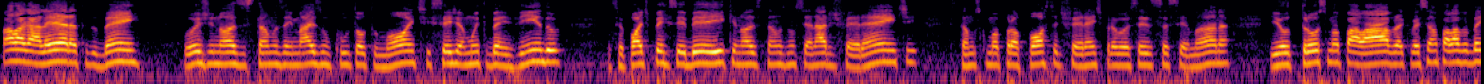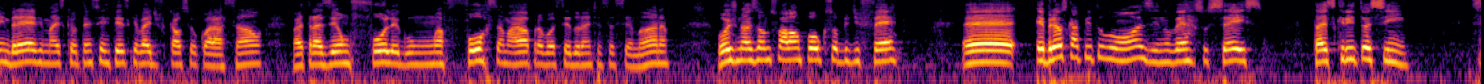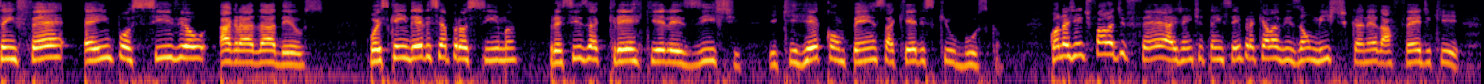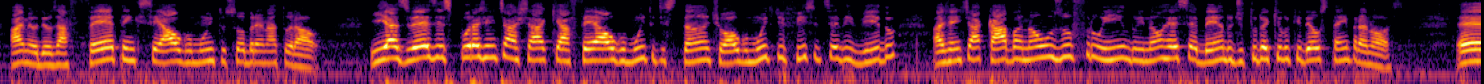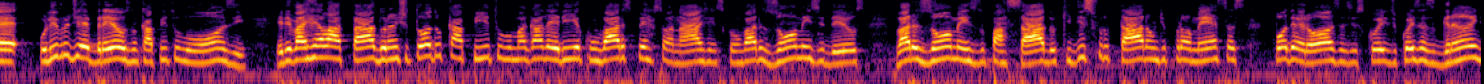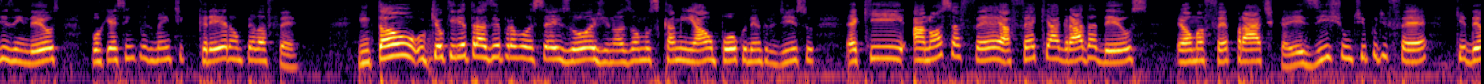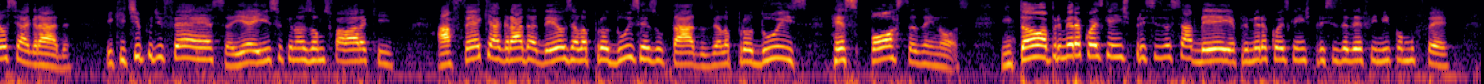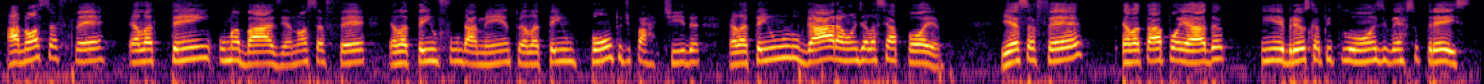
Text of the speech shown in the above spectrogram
Fala galera, tudo bem? Hoje nós estamos em mais um culto Alto Monte. Seja muito bem-vindo. Você pode perceber aí que nós estamos num cenário diferente, estamos com uma proposta diferente para vocês essa semana. E eu trouxe uma palavra que vai ser uma palavra bem breve, mas que eu tenho certeza que vai edificar o seu coração, vai trazer um fôlego, uma força maior para você durante essa semana. Hoje nós vamos falar um pouco sobre de fé. É, Hebreus capítulo 11, no verso 6, está escrito assim: sem fé é impossível agradar a Deus, pois quem dele se aproxima precisa crer que ele existe e que recompensa aqueles que o buscam. Quando a gente fala de fé, a gente tem sempre aquela visão mística, né, da fé de que, ai meu Deus, a fé tem que ser algo muito sobrenatural. E às vezes, por a gente achar que a fé é algo muito distante ou algo muito difícil de ser vivido, a gente acaba não usufruindo e não recebendo de tudo aquilo que Deus tem para nós. É, o livro de Hebreus, no capítulo 11, ele vai relatar durante todo o capítulo uma galeria com vários personagens, com vários homens de Deus, vários homens do passado que desfrutaram de promessas poderosas, de coisas grandes em Deus, porque simplesmente creram pela fé. Então, o que eu queria trazer para vocês hoje, nós vamos caminhar um pouco dentro disso, é que a nossa fé, a fé que agrada a Deus, é uma fé prática. Existe um tipo de fé que Deus se agrada. E que tipo de fé é essa? E é isso que nós vamos falar aqui. A fé que agrada a Deus, ela produz resultados, ela produz respostas em nós. Então, a primeira coisa que a gente precisa saber e a primeira coisa que a gente precisa definir como fé, a nossa fé, ela tem uma base, a nossa fé, ela tem um fundamento, ela tem um ponto de partida, ela tem um lugar aonde ela se apoia. E essa fé, ela está apoiada em Hebreus capítulo 11, verso 3.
